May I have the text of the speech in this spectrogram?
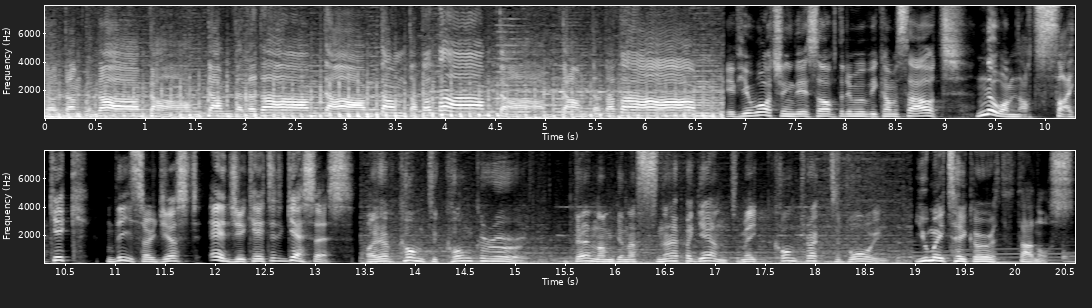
Dum dum dum dum dum dum dum dum dum dum dum dum If you're watching this after the movie comes out, no I'm not psychic. These are just educated guesses. I have come to conquer Earth. Then I'm gonna snap again to make contracts void. You may take Earth, Thanos,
